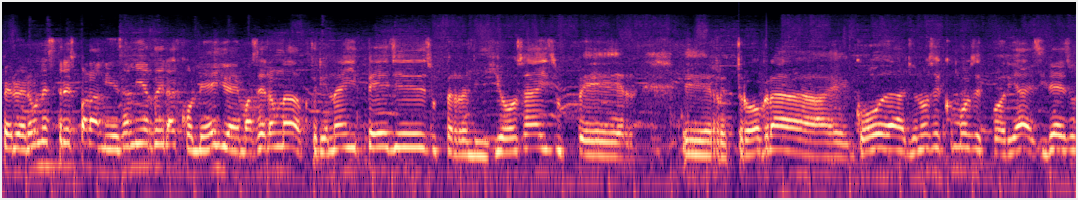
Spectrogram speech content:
pero era un estrés para mí esa mierda ir al colegio, además era una doctrina ahí pelle, súper religiosa y súper eh, retrógrada, eh, goda, yo no sé cómo se podría decir eso.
